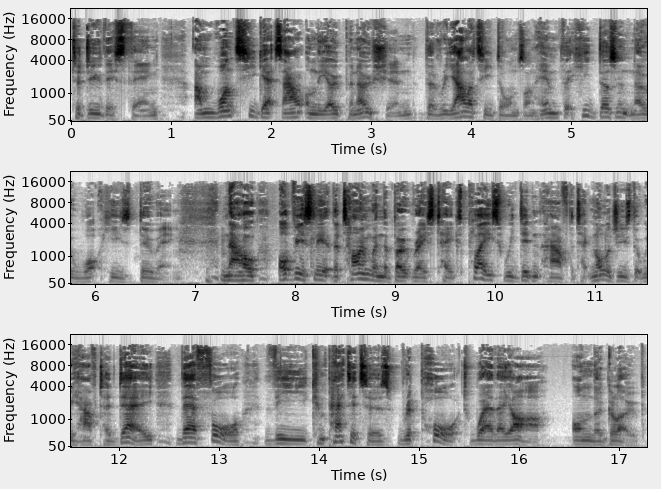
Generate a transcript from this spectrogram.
to do this thing. And once he gets out on the open ocean, the reality dawns on him that he doesn't know what he's doing. now, obviously, at the time when the boat race takes place, we didn't have the technologies that we have today. Therefore, the competitors report where they are on the globe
